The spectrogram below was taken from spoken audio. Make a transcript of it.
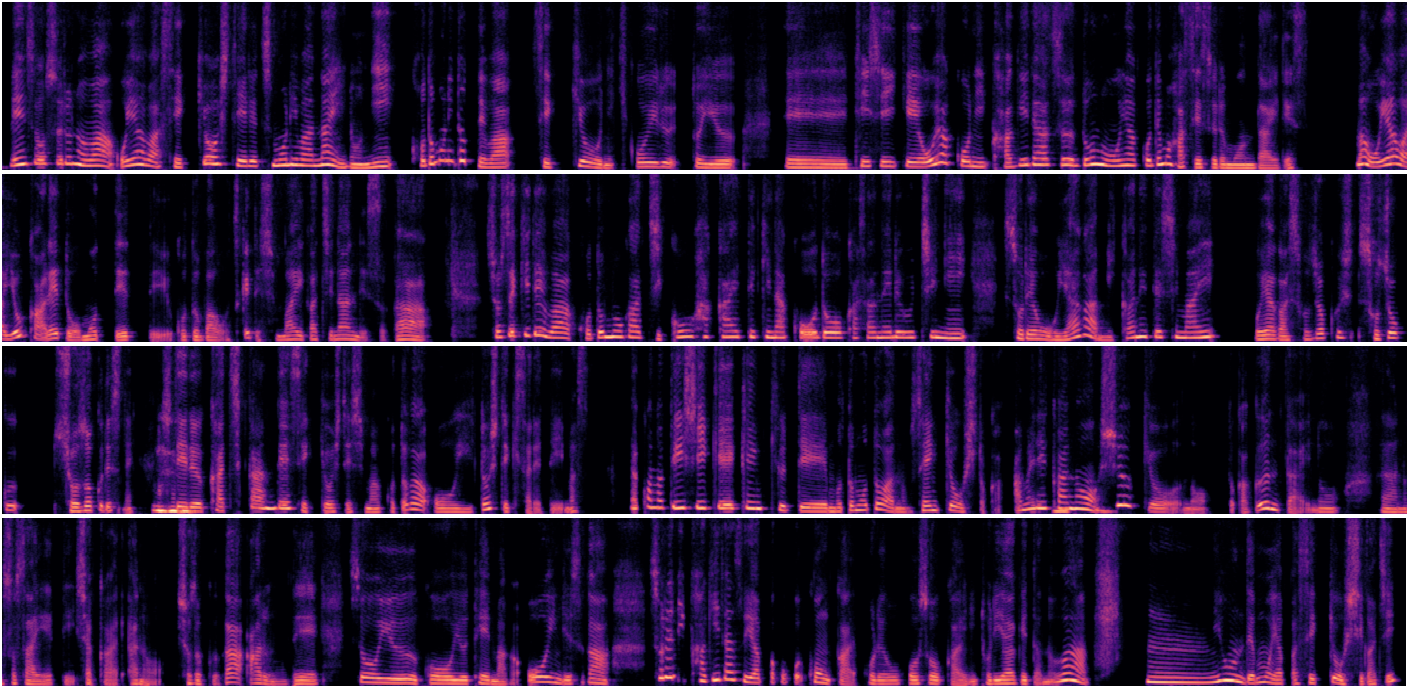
連想するのは、親は説教しているつもりはないのに、子供にとっては説教に聞こえるという、えー TCK 親子に限らず、どの親子でも発生する問題です。まあ、親は良かれと思ってっていう言葉をつけてしまいがちなんですが、書籍では子供が自己破壊的な行動を重ねるうちに、それを親が見かねてしまい、親が所属し、所属、所属ですね。している価値観で説教してしまうことが多いと指摘されています。でこの TCK 研究ってもともとはあの宣教師とかアメリカの宗教のとか軍隊のあのソサイエティ、社会、あの所属があるので、そういうこういうテーマが多いんですが、それに限らずやっぱここ、今回これを放送会に取り上げたのは、うん、日本でもやっぱ説教しがち。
